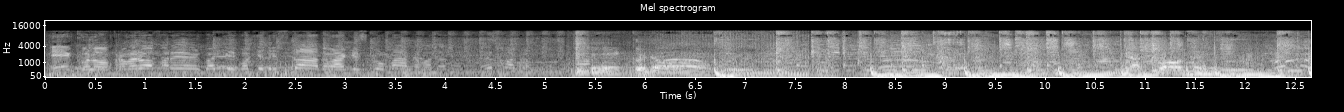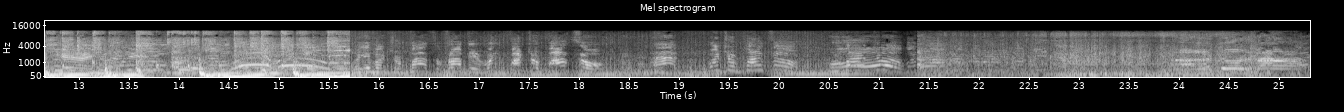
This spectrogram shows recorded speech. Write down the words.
Eccolo, proverò a fare qualche, qualche driftata, qualche sgommata, ma adesso va Eccolo! Vuoi Faccio il pazzo! Un pazzo! La curva!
